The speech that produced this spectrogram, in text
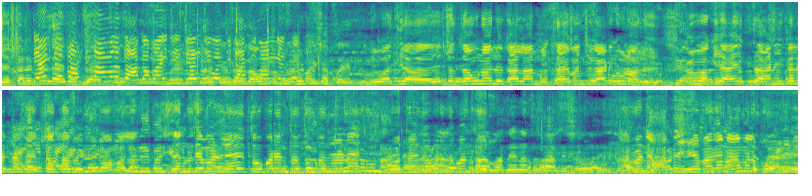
त्यांच्यासाठी आम्हाला जागा पाहिजे. जल जीवनची टाकी बांधण्यासाठी निवासी याच्यात जाऊन आलो काल आम्ही. साहेबांची गाडी घेऊन आलोय. विभागीय आयुक्त आणि कलेक्टर साहेब स्वतः भेटले आम्हाला. त्यांनी ते म्हणले तोपर्यंत तुमचा निर्णय होत नाही तोपर्यंत बंद करू. आपण आता हे बघा ना आम्हाला फोन दिले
